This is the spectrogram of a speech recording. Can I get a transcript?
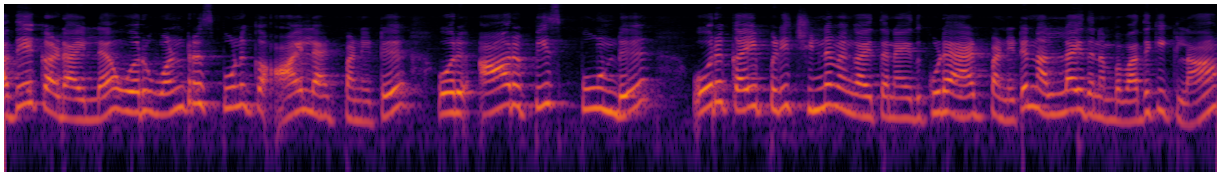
அதே கடாயில் ஒரு ஒன்றரை ஸ்பூனுக்கு ஆயில் ஆட் பண்ணிவிட்டு ஒரு ஆறு பீஸ் பூண்டு ஒரு கைப்பிடி சின்ன வெங்காயத்தை நான் இது கூட ஆட் பண்ணிவிட்டு நல்லா இதை நம்ம வதக்கிக்கலாம்.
